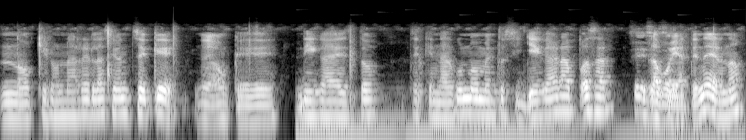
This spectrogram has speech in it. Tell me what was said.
no quiero una relación. Sé que, eh, aunque diga esto, sé que en algún momento si llegara a pasar, Sí, sí, la voy sí. a tener, ¿no?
